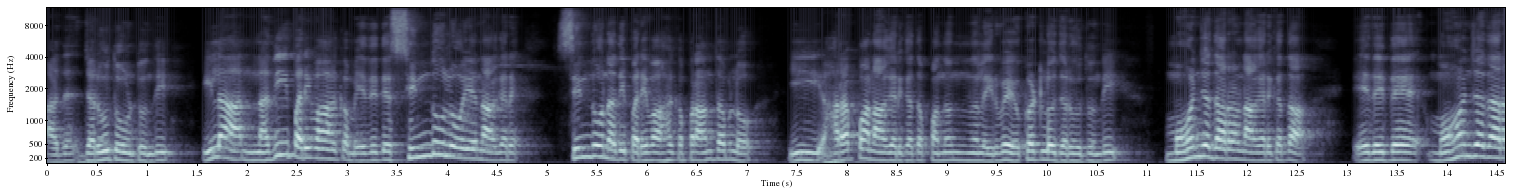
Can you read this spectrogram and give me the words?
అదే జరుగుతూ ఉంటుంది. ఇలా నదీ పరివాహకం ఏదైతే సింధు లోయ నాగరే సింధు నది పరివాహక ప్రాంతంలో ఈ హరప్ప నాగరికత పంతొమ్మిది వందల ఇరవై ఒకటిలో జరుగుతుంది. మొహంజదార నాగరికత ఏదైతే మొహంజదార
